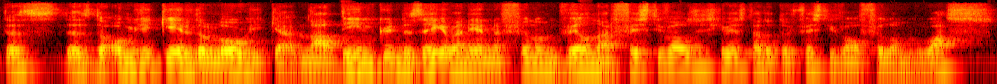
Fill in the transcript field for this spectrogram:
dat is, dat is de omgekeerde logica. Nadien kun je zeggen, wanneer een film veel naar festivals is geweest, dat het een festivalfilm was.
